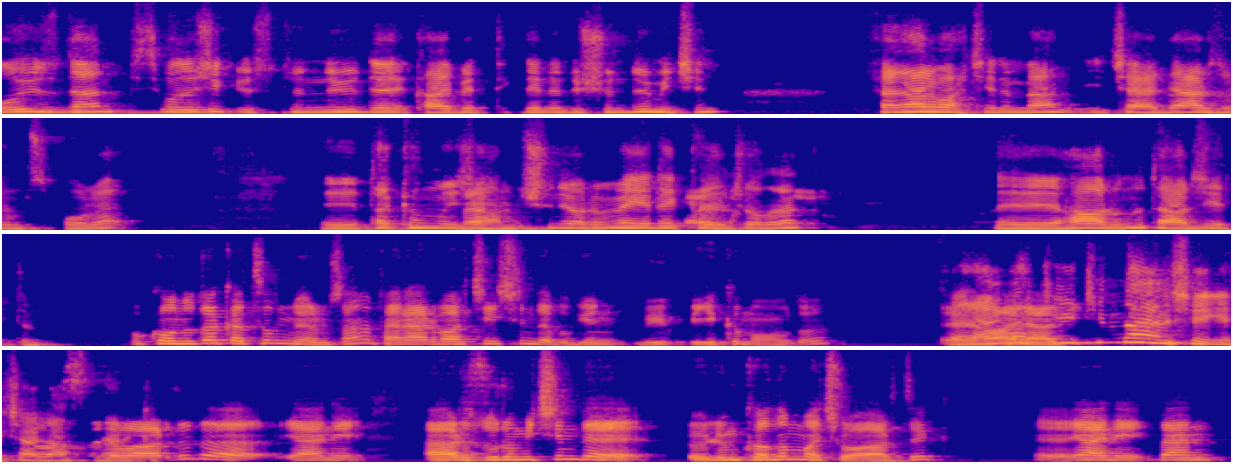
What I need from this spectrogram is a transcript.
O yüzden psikolojik üstünlüğü de kaybettiklerini düşündüğüm için Fenerbahçe'nin ben içeride Erzurumspor'a e, takılmayacağını Ben- düşünüyorum ve yedek kaleci olarak e, Harun'u tercih ettim. Bu konuda katılmıyorum sana. Fenerbahçe için de bugün büyük bir yıkım oldu. Ee, Fenerbahçe hala için de aynı şey geçerli aslında. vardı da yani Erzurum için de ölüm kalım maçı o artık. Ee, yani ben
